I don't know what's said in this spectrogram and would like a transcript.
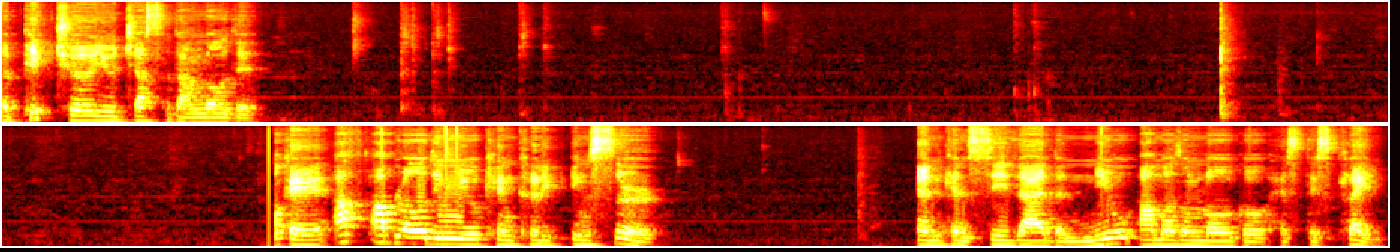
the picture you just downloaded. Okay, after uploading, you can click Insert and can see that the new Amazon logo has displayed.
